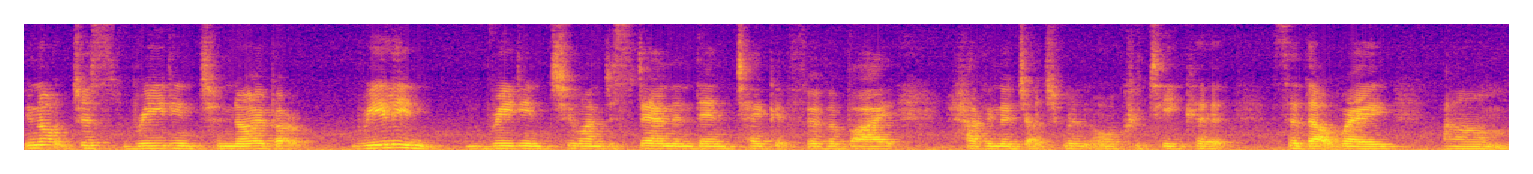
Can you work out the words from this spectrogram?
you're not just reading to know but really reading to understand and then take it further by having a judgment or critique it so that way um,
